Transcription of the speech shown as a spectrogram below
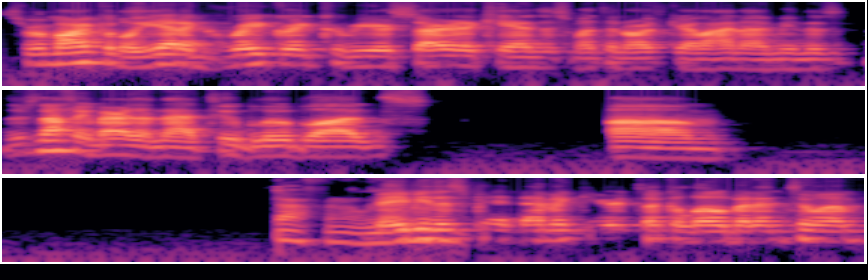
It's remarkable. He had a great, great career. Started at Kansas, went to North Carolina. I mean, there's there's nothing better than that. Two blue bloods. Um, definitely. Maybe this pandemic year took a little bit into him.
